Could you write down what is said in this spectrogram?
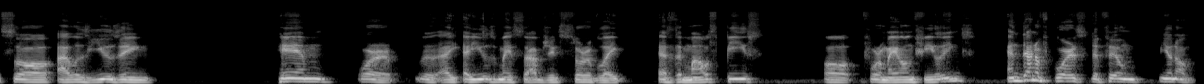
so I was using him, or I, I use my subject sort of like as a mouthpiece uh, for my own feelings. And then, of course, the film, you know,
